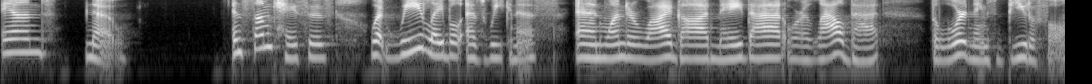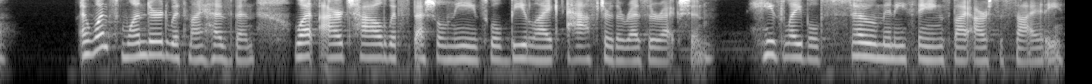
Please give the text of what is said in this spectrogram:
and no. In some cases, what we label as weakness and wonder why God made that or allowed that, the Lord names beautiful I once wondered with my husband what our child with special needs will be like after the resurrection. He's labeled so many things by our society.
